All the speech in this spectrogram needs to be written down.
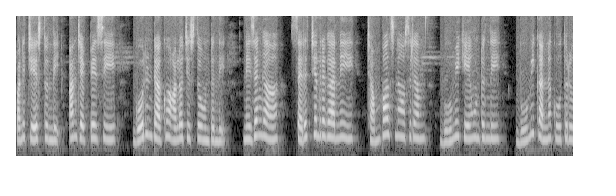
పని చేస్తుంది అని చెప్పేసి గోరింటాకు ఆలోచిస్తూ ఉంటుంది. నిజంగా శరత్చంద్ర గారిని చంపాల్సిన అవసరం భూమికి ఏముంటుంది? భూమి కన్న కూతురు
